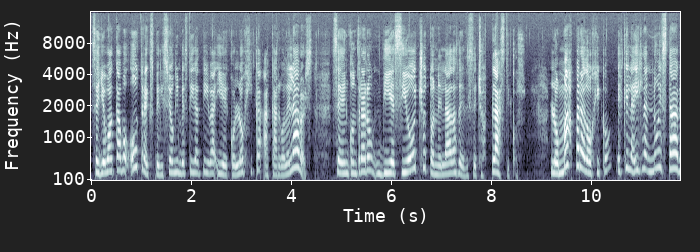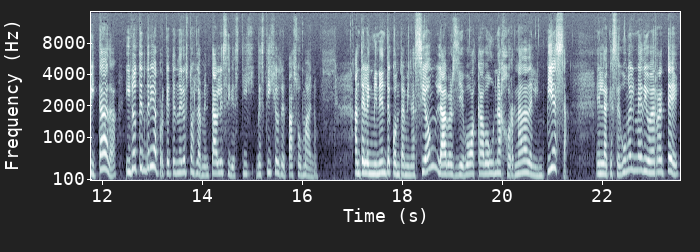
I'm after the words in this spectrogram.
se llevó a cabo otra expedición investigativa y ecológica a cargo de Lavers. Se encontraron 18 toneladas de desechos plásticos, lo más paradójico es que la isla no está habitada y no tendría por qué tener estos lamentables vestigios del paso humano. Ante la inminente contaminación, Lavers llevó a cabo una jornada de limpieza, en la que según el medio RT,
